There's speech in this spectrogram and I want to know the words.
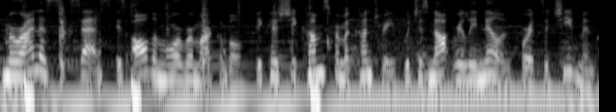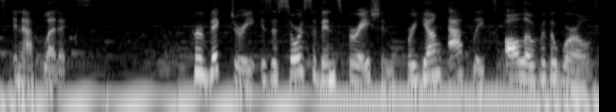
Marina's success is all the more remarkable because she comes from a country which is not really known for its achievements in athletics. Her victory is a source of inspiration for young athletes all over the world.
